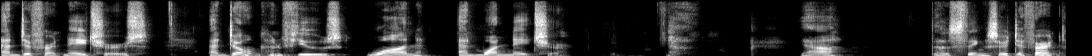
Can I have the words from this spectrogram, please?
and different natures and don't confuse one and one nature. yeah. Those things are different.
